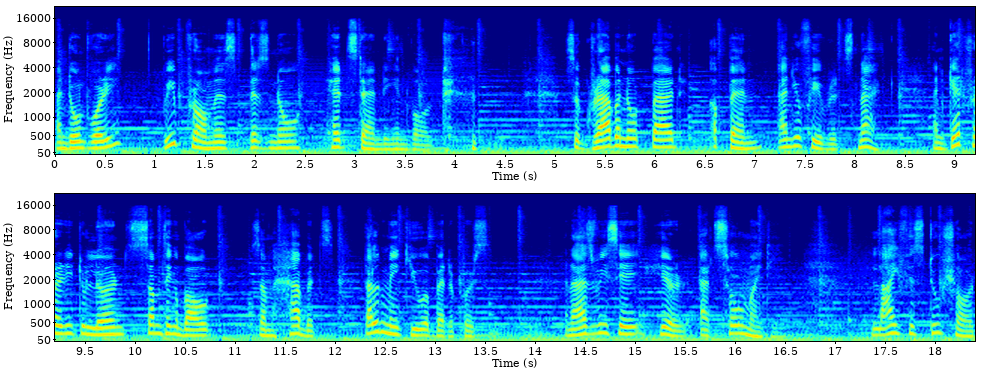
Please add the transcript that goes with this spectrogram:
And don't worry, we promise there's no headstanding involved. so grab a notepad, a pen, and your favorite snack, and get ready to learn something about some habits that'll make you a better person. And as we say here at SoulMighty, life is too short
